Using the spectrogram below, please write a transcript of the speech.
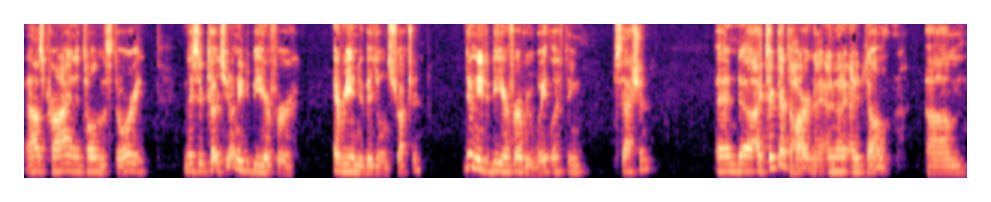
and I was crying and told them the story. And they said, Coach, you don't need to be here for every individual instruction. You don't need to be here for every weightlifting session. And uh, I took that to heart, and I, and I, I don't. Um,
